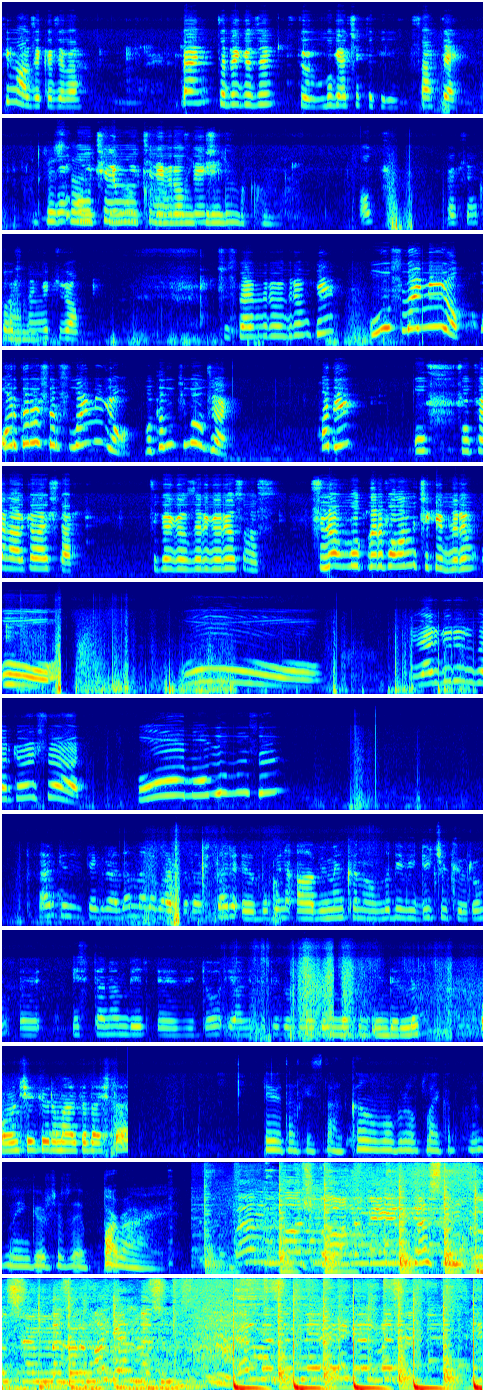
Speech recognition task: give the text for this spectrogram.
Kim alacak acaba? Ben Tepegöz'ü tutuyorum. Bu gerçek Tepegöz. Sahte. Arkadaşlar Bu ultili multili biraz değişik. bakalım ya. Hop. Hepsini kılıçtan geçiriyorum. Şu slime'ları öldürüyorum ki. Oo slime yiyor. Arkadaşlar slime yiyor. Bakalım kim alacak. Hadi. Of çok fena arkadaşlar. Tipe gözleri görüyorsunuz. Silah modları falan da çekebilirim. Oo. Oo. Neler görüyoruz arkadaşlar. Oo ne yapıyorsun lan sen? Herkese tekrardan merhaba arkadaşlar. Ee, Bugün abimin kanalında bir video çekiyorum. Ee, İstenen bir e, video yani tepe gözü nasıl indirilir. Onu çekiyorum arkadaşlar. Evet arkadaşlar kanalıma abone olup like atmayı unutmayın. Görüşürüz ve bye bye. Ben baştan bir kestim ölsem mezarıma gelmesin Gelmesin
